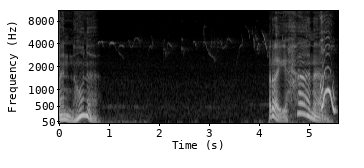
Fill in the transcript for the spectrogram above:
من هنا؟ ريحانة. أوه.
